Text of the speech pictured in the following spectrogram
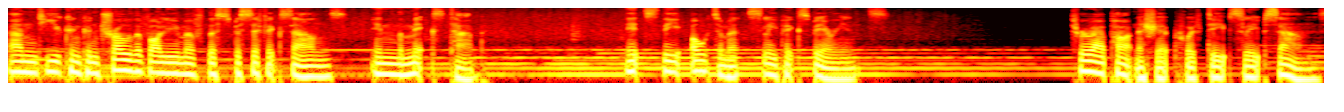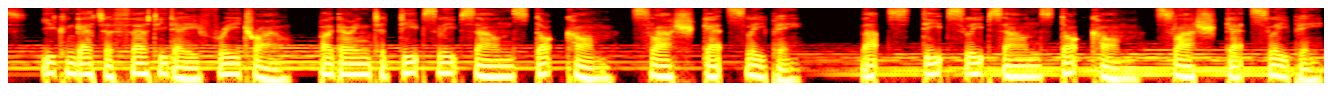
and you can control the volume of the specific sounds in the Mix tab. It's the ultimate sleep experience. Through our partnership with Deep Sleep Sounds, you can get a 30 day free trial by going to deepsleepsounds.com slash get sleepy. That's deepsleepsounds.com slash get sleepy,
